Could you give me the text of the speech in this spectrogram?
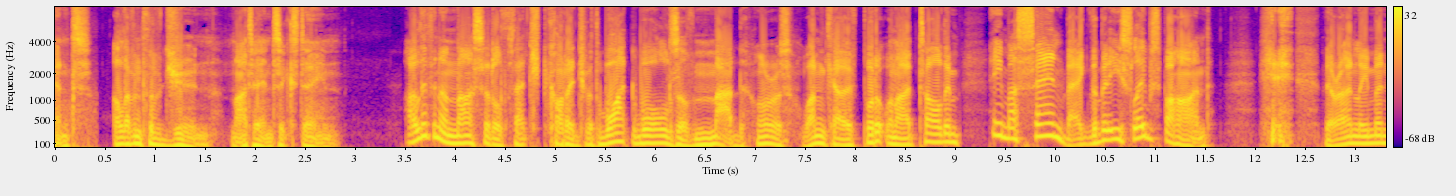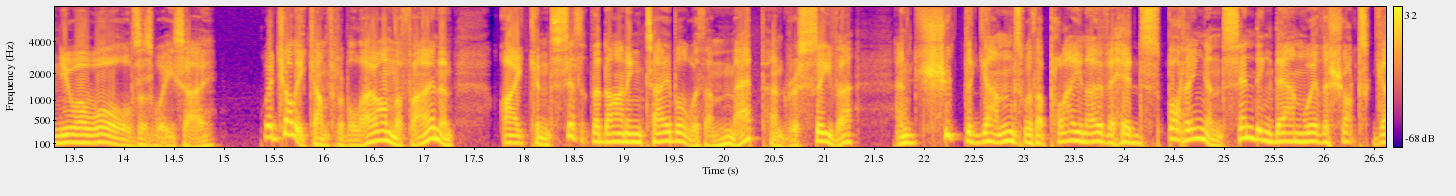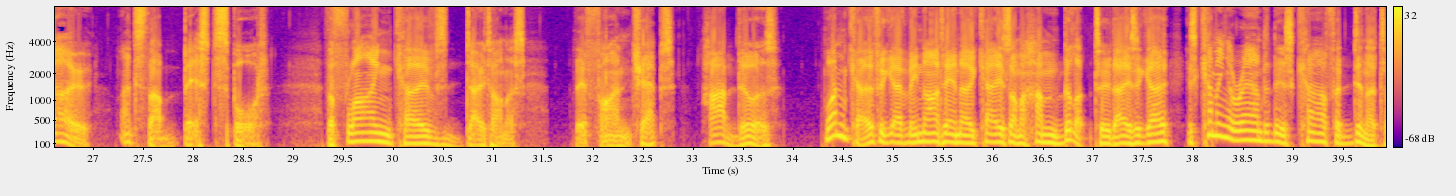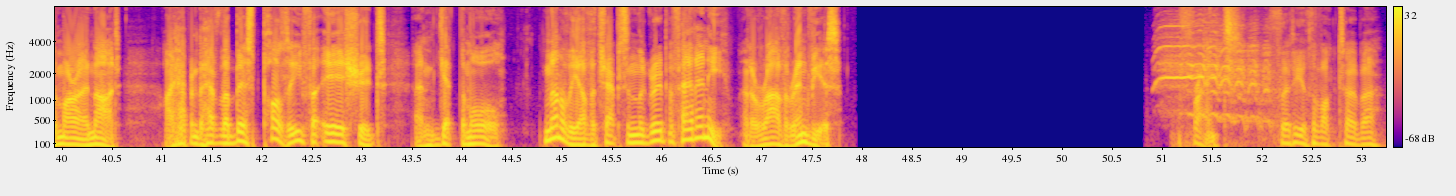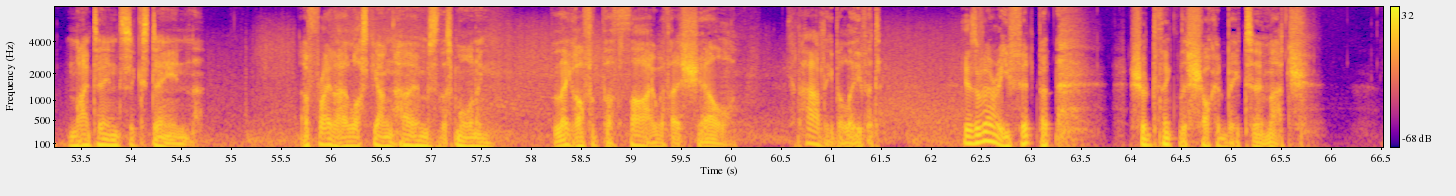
France, 11th of June, 1916. I live in a nice little thatched cottage with white walls of mud, or as one cove put it when I told him he must sandbag the bit he sleeps behind. They're only manure walls, as we say. We're jolly comfortable, though, on the phone, and I can sit at the dining table with a map and receiver and shoot the guns with a plane overhead spotting and sending down where the shots go. That's the best sport. The flying coves dote on us. They're fine chaps, hard doers. One cove who gave me 19 OKs on a Hun billet two days ago is coming around in his car for dinner tomorrow night. I happen to have the best posse for air shoots and get them all. None of the other chaps in the group have had any and are rather envious. France, 30th of October 1916. Afraid I lost young Holmes this morning. Leg off at the thigh with a shell. Could hardly believe it. He was very fit, but should think the shock would be too much.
